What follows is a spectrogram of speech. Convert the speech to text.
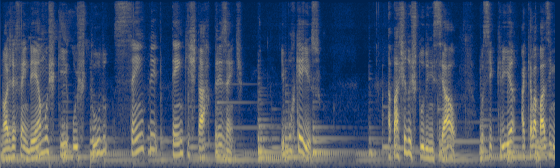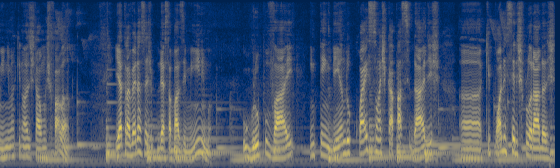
Nós defendemos que o estudo sempre tem que estar presente. E por que isso? A partir do estudo inicial, você cria aquela base mínima que nós estávamos falando. E através dessa, dessa base mínima, o grupo vai entendendo quais são as capacidades uh, que podem ser exploradas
